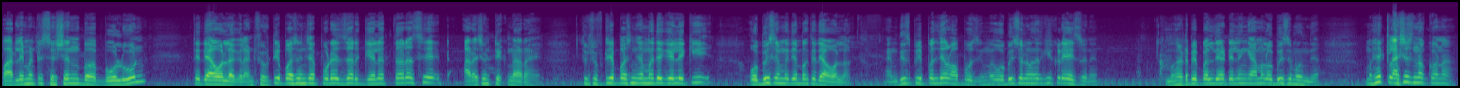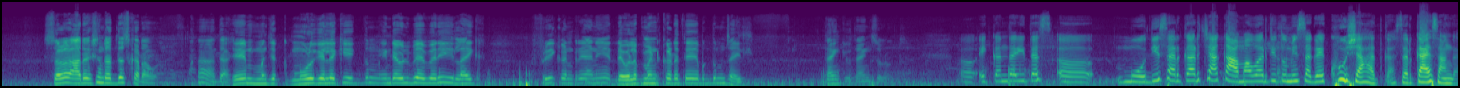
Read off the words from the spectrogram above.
पार्लिमेंटरी सेशन ब बोलवून ते द्यावं लागेल. आणि फिफ्टी पर्सेंटच्या पुढे जर गेलं तरच हे आरक्षण टिकणार आहे. तुम्ही फिफ्टी पर्सेंटच्यामध्ये गेले की ओबीसीमध्ये मग ते द्यावं लागतं. And this people they are opposing मग ओबीसी म्हणतात की इकडे यायचं नाही. Marathi people they are telling की आम्हाला ओबीसी म्हणून द्या. मग हे क्लॅशेस नको ना. सरळ आरक्षण रद्दच करावं. हां हे म्हणजे मूळ गेलं की एकदम India will be a very like free country आणि डेव्हलपमेंटकडे ते एकदम जाईल. थँक्यू थँक्स लॉट एकंदरीतच मोदी सरकारच्या कामावरती तुम्ही सगळे खुश आहात का? सर काय सांगा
